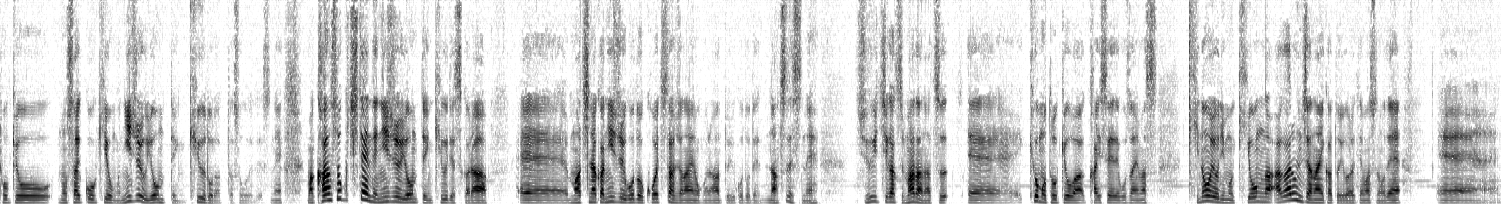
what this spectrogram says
東京の最高気温が24.9度だったそうでですね、まあ、観測地点で24.9ですから、えー、街中25度を超えてたんじゃないのかなということで、夏ですね。11月、まだ夏。えー、今日も東京は快晴でございます。昨日よりも気温が上がるんじゃないかと言われてますので、えー、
